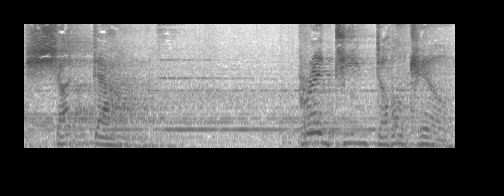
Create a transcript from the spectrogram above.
Shut down. Red team double kill.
